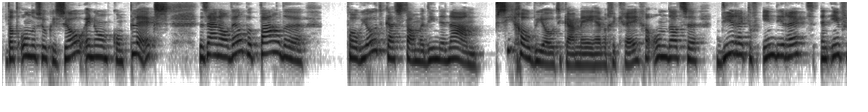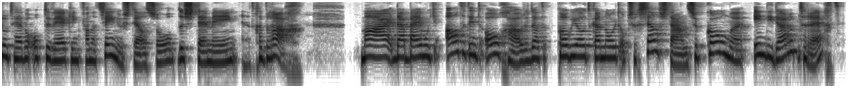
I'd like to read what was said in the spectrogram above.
dat onderzoek is zo enorm complex. Er zijn al wel bepaalde probiotica-stammen die de naam psychobiotica mee hebben gekregen, omdat ze direct of indirect een invloed hebben op de werking van het zenuwstelsel, de stemming en het gedrag. Maar daarbij moet je altijd in het oog houden dat probiotica nooit op zichzelf staan. Ze komen in die darm terecht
